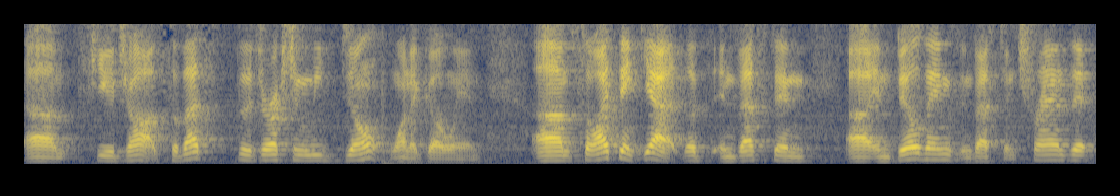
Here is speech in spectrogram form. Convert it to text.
um, few jobs. So that's the direction we don't want to go in. Um, so I think, yeah, let's invest in uh, in buildings, invest in transit.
